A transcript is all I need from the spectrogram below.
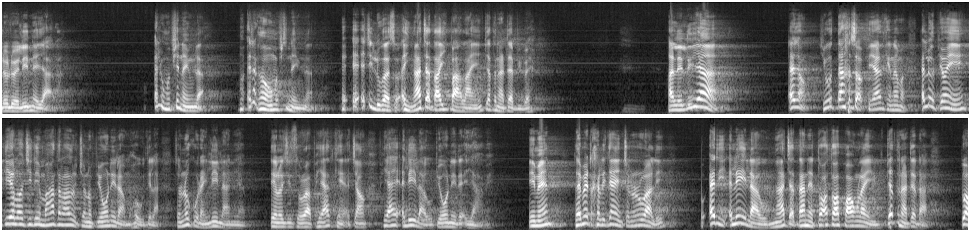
လွယ်လွယ်လေးနဲ့ရတာအဲ့လိုမဖြစ်နိုင်ဘူးလားအဲ့ဒါကောင်မဖြစ်နိုင်ဘူးလားအဲ့အဲ့ဒီလူကဆိုအဲ့ငါချက်သားကြီးပါလာရင်ပြဿနာတက်ပြီပဲဟာလေလုယာ အဲ့ကြောင့်ယူသားဆိုဘုရားခင်နာမှာအဲ့လိုပြောရင် theology တွေမဟာသလားလို့ကျွန်တော်ပြောနေတာမဟုတ်ဘူးတိလားကျွန်တော်တို့ကိုယ်တိုင်လေ့လာနေရ theology ဆိုတာဘုရားခင်အကြောင်းဘုရားရဲ့အလေ့လာကိုပြောနေတဲ့အရာပဲအာမင်ဒါပေမဲ့တစ်ခါလေကြာရင်ကျွန်တော်တို့ကလေအဲ့ဒီအလေ့လာကိုငါးချက်သားနဲ့တွားတွားပေါင်းလိုက်ရင်ပြဿနာတက်တာသူက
